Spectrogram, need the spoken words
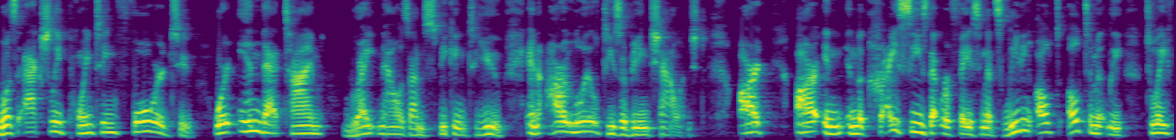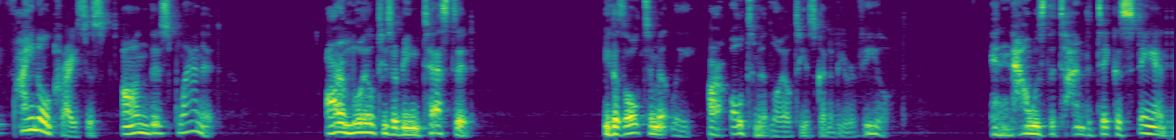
was actually pointing forward to. We're in that time right now as I'm speaking to you, and our loyalties are being challenged. Our, our in, in the crises that we're facing, that's leading ult- ultimately to a final crisis on this planet. Our loyalties are being tested because ultimately, our ultimate loyalty is going to be revealed. And now is the time to take a stand.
